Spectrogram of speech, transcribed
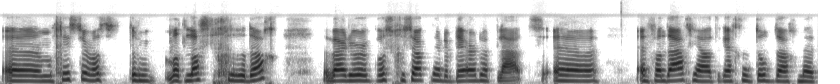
Um, gisteren was het een wat lastigere dag, waardoor ik was gezakt naar de derde plaats. En vandaag ja, had ik echt een topdag met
